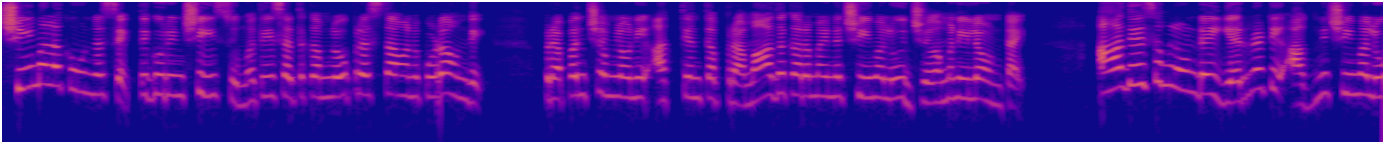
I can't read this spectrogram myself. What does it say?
చీమలకు ఉన్న శక్తి గురించి సుమతి శతకంలో ప్రస్తావన కూడా ఉంది. ప్రపంచంలోని అత్యంత ప్రమాదకరమైన చీమలు జర్మనీలో ఉంటాయి. ఆ దేశంలో ఉండే ఎర్రటి అగ్ని చీమలు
